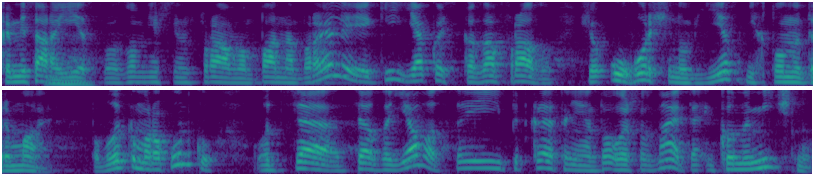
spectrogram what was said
комісара ЄС по зовнішнім справам пана Борелі, який якось сказав фразу, що Угорщину в ЄС ніхто не тримає. По великому рахунку, оця ця заява це і підкреслення того, що знаєте, економічно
